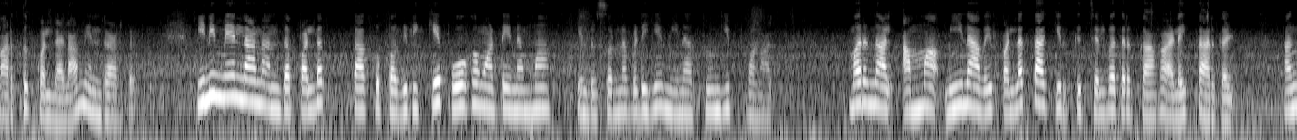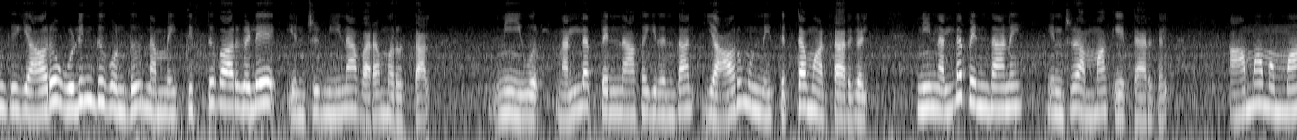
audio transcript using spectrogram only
பார்த்து கொள்ளலாம் என்றார்கள். இனிமேல் நான் அந்த பள்ளத்தாக்கு பகுதிக்கே போக மாட்டேன் அம்மா என்று சொன்னபடியே மீனா தூங்கி போனாள். மறுநாள் அம்மா மீனாவை பள்ளத்தாக்கிற்கு செல்வதற்காக அழைத்தார்கள். அங்கு யாரோ ஒளிந்து கொண்டு நம்மை திட்டுவார்களே என்று மீனா வர மறுத்தாள் நீ ஒரு நல்ல பெண்ணாக இருந்தால் யாரும் உன்னை திட்டமாட்டார்கள். நீ நல்ல பெண்தானே? என்று அம்மா கேட்டார்கள். ஆமாம் அம்மா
